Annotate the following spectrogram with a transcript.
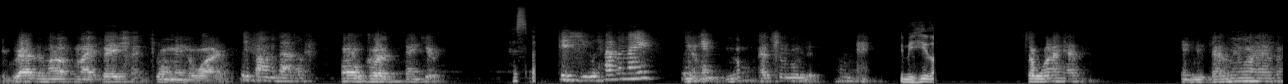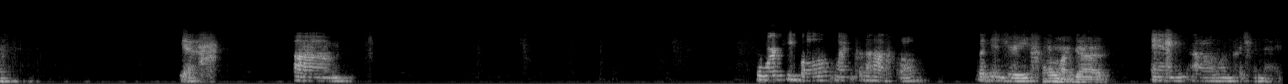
we grabbed them off my face and threw them in the water. We found the goggles. Oh, good. Thank you. Did you have a knife No, you? no, absolutely. Okay. I mean, he. So what happened? Can you tell me what happened? Yes. Um, four people went to the hospital with injuries, Oh my God. and uh, one person died.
